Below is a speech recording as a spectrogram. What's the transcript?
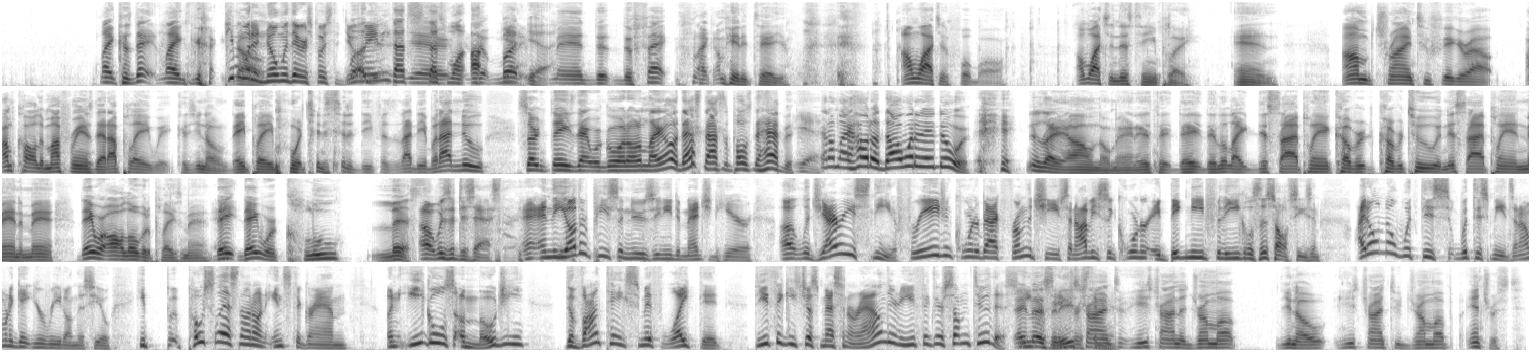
Like, cause they like people no. wouldn't know what they were supposed to do. Well, maybe that's Yeah, that's one. uh, but yeah. man, the the fact, like I'm here to tell you, I'm watching football. I'm watching this team play, and I'm trying to figure out. I'm calling my friends that I played with because you know they played more attention to the defense than I did, but I knew certain things that were going on. I'm like, oh, that's not supposed to happen. Yeah. And I'm like, hold up, dog, what are they doing? it was like, I don't know, man. It- They, they they look like this side playing cover cover two and this side playing man to man. They were all over the place, man. They they were clueless. Oh, it was a disaster. and, the other piece of news you need to mention here uh, L'Jarius Sneed, a free agent cornerback from the Chiefs, and obviously corner a big need for the Eagles this offseason. I don't know what this what this means, and I want to get your read on this, Hugh. He p- posted last night on Instagram an Eagles emoji. DeVonta Smith liked it. Do you think he's just messing around, or do you think there's something to this? Hey, Eagles listen, he's trying to he's trying to drum up, you know, he's trying to drum up interest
